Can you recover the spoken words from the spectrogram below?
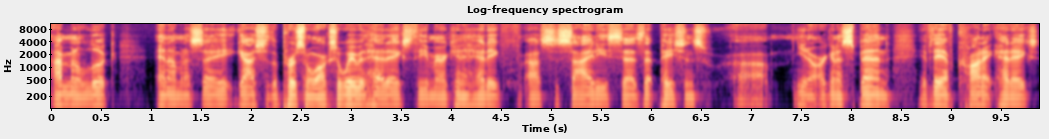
I'm going to look and I'm going to say, gosh, if the person walks away with headaches, the American Headache uh, Society says that patients, uh, you know, are going to spend if they have chronic headaches,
